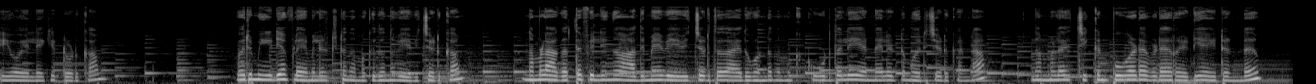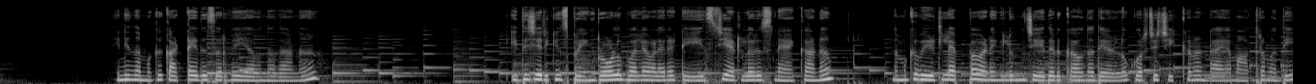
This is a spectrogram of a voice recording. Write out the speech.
ഈ ഓയിലിലേക്ക് ഇട്ട് കൊടുക്കാം. ഒരു മീഡിയം ഫ്ലെയിമിലിട്ടിട്ട് നമുക്കിതൊന്ന് വേവിച്ചെടുക്കാം. നമ്മൾ അകത്തെ ഫില്ലിങ് ആദ്യമേ വേവിച്ചെടുത്തതായതുകൊണ്ട് നമുക്ക് കൂടുതൽ എണ്ണയിലിട്ട് മുരിച്ചെടുക്കണ്ട. നമ്മൾ ചിക്കൻ പൂവട ഇവിടെ റെഡി ആയിട്ടുണ്ട്. ഇനി നമുക്ക് കട്ട് ചെയ്ത് സെർവ് ചെയ്യാവുന്നതാണ്. ഇത് ശരിക്കും സ്പ്രിംഗ് റോൾ പോലെ വളരെ ടേസ്റ്റി ആയിട്ടുള്ളൊരു സ്നാക്കാണ്. നമുക്ക് വീട്ടിൽ എപ്പോൾ വേണമെങ്കിലും ഒന്ന് ചെയ്തെടുക്കാവുന്നതേ ഉള്ളൂ. കുറച്ച് ചിക്കൻ ഉണ്ടായാൽ മാത്രം മതി.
